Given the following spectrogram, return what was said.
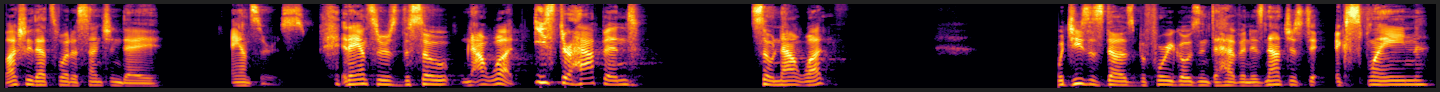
Well, actually, that's what Ascension Day answers. It answers the so now what? Easter happened. So now what? What Jesus does before he goes into heaven is not just to explain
